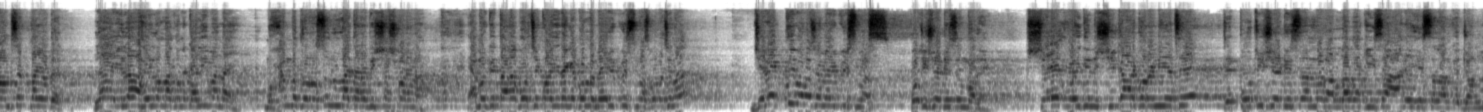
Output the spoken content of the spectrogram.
কনসেপ্ট নাই ওদের। লা ইলাহা ইল্লাল্লাহ কোনো কালিমা নাই। মুহাম্মদ রসুল্লাহ তারা বিশ্বাস করে না। এমনকি তারা বলছে, কয়দিন আগে বলল মেরি ক্রিসমাস বলেছে না? যে ব্যক্তি বলেছে মেরি ক্রিসমাস পঁচিশে ডিসেম্বরে, সে ওই দিন স্বীকার করে নিয়েছে যে পঁচিশে ডিসেম্বর আল্লাহ ঈসা আলী ইসলামকে জন্ম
